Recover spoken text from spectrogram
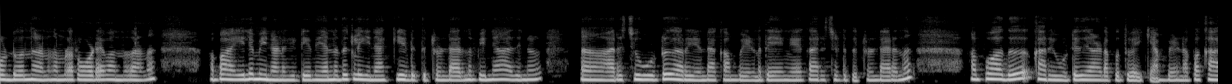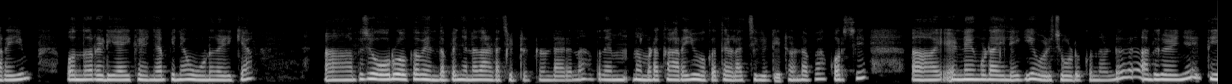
കൊണ്ടുവന്നതാണ് നമ്മുടെ റോഡേ വന്നതാണ്. അപ്പോൾ അയില മീനാണ് കിട്ടിയത്. ഞാനത് ക്ലീനാക്കി എടുത്തിട്ടുണ്ടായിരുന്നു. പിന്നെ അതിന് അരച്ചുകൂട്ട് കറി ഉണ്ടാക്കാൻ പോയിരുന്നു. തേങ്ങയൊക്കെ അരച്ചെടുത്തിട്ടുണ്ടായിരുന്നു. അപ്പോൾ അത് കറി കൂട്ടി അടപ്പത്ത് വയ്ക്കാൻ പോയിരുന്നു അപ്പോൾ കറിയും ഒന്ന് റെഡിയായി കഴിഞ്ഞാൽ പിന്നെ ഊണ് കഴിക്കാം. അപ്പോൾ ചോറും ഒക്കെ വെന്തപ്പോൾ ഞാനത് അടച്ചിട്ടിട്ടുണ്ടായിരുന്നു. അപ്പോൾ നമ്മുടെ കറിയും ഒക്കെ തിളച്ച് കിട്ടിയിട്ടുണ്ട്. അപ്പോൾ കുറച്ച് എണ്ണയും കൂടെ അതിലേക്ക് ഒഴിച്ചു കൊടുക്കുന്നുണ്ട്. അത് കഴിഞ്ഞ് തീ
